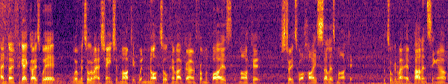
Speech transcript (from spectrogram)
And don't forget, guys, we're when we're talking about a change of market, we're not talking about going from a buyer's market straight to a high seller's market. We're talking about it balancing out.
